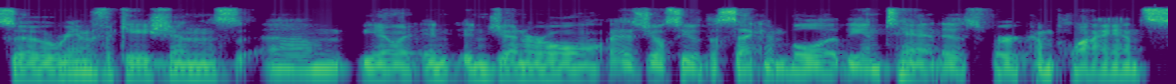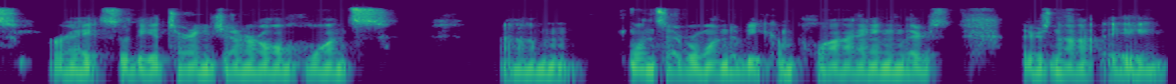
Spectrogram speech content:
So ramifications, um, you know, in, in general, as you'll see with the second bullet, the intent is for compliance, right? So the attorney general wants um, wants everyone to be complying. There's there's not a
